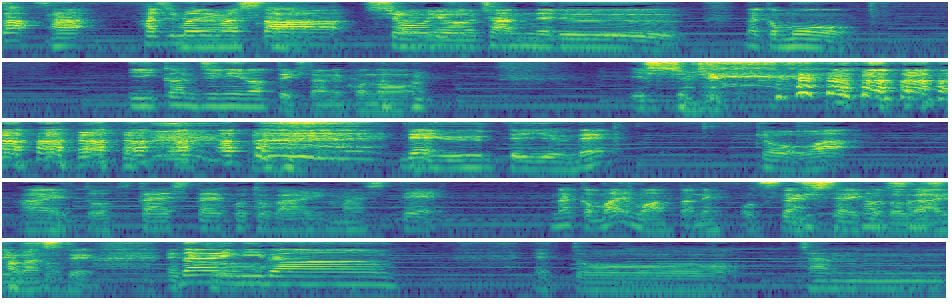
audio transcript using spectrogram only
さあさ始まりました。始少量チャンネル。なんかもういい感じになってきたねこの 一緒に。で言うっていうね。今日は、はい。えっと、お伝えしたいことがありまして、なんか前もあったね。お伝えしたいことがありまして。えっと第2弾。えっとチャン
